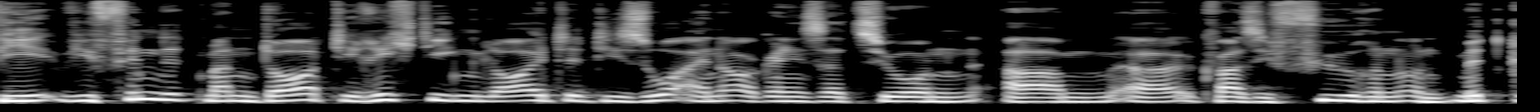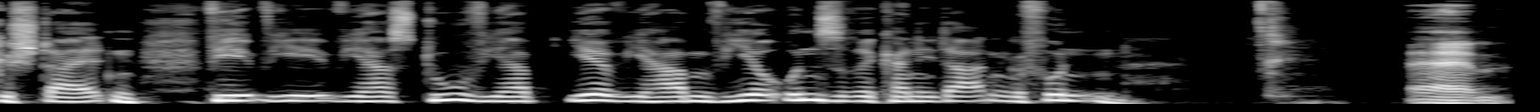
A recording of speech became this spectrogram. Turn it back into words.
Wie, wie findet man dort die richtigen Leute, die so eine Organisation ähm, äh, quasi führen und mitgestalten. Wie, wie, wie hast du, wie habt ihr, wie haben wir unsere Kandidaten gefunden? Ähm,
